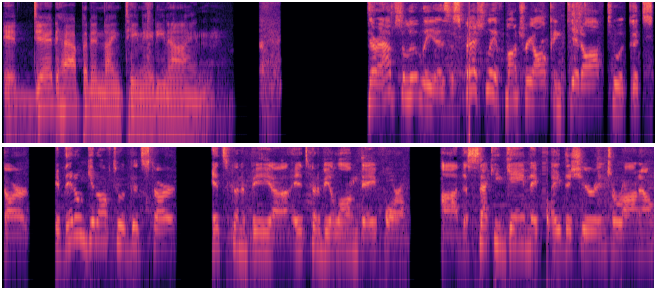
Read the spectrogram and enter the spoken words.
It did happen in 1989. There absolutely is, especially if Montreal can get off to a good start. If they don't get off to a good start, it's going to be uh, it's going to be a long day for them. Uh, the second game they played this year in Toronto,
